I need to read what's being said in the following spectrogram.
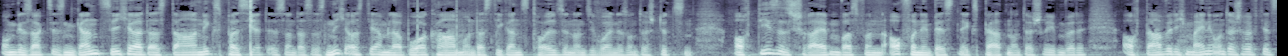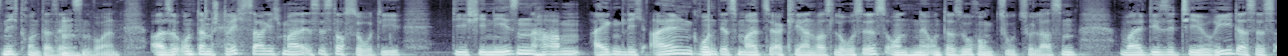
und gesagt, sie sind ganz sicher, dass da nichts passiert ist und dass es nicht aus dem Labor kam und dass die ganz toll sind und sie wollen das unterstützen. Auch dieses Schreiben, was von, auch von den besten Experten unterschrieben würde, auch da würde ich meine Unterschrift jetzt nicht runtersetzen mhm. wollen. Also unterm Strich sage ich mal, es ist doch so, die, die Chinesen haben eigentlich allen Grund, jetzt mal zu erklären, was los ist und eine Untersuchung zuzulassen, weil diese Theorie, dass es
